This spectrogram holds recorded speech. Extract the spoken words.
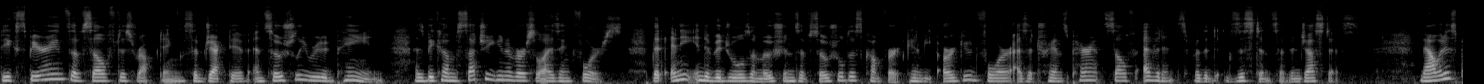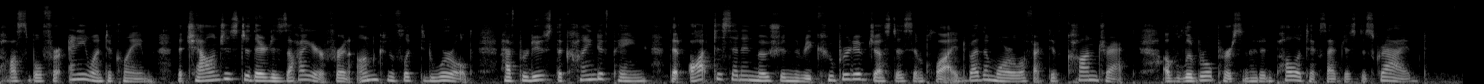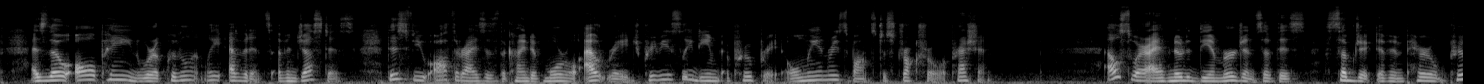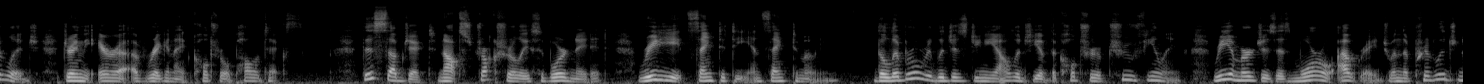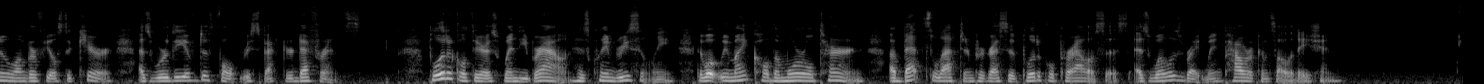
The experience of self disrupting, subjective, and socially rooted pain has become such a universalizing force that any individual's emotions of social discomfort can be argued for as a transparent self evidence for the existence of injustice. Now it is possible for anyone to claim that challenges to their desire for an unconflicted world have produced the kind of pain that ought to set in motion the recuperative justice implied by the moral affective contract of liberal personhood and politics I've just described. As though all pain were equivalently evidence of injustice, this view authorizes the kind of moral outrage previously deemed appropriate only in response to structural oppression. Elsewhere I have noted the emergence of this subject of imperiled privilege during the era of Reaganite cultural politics. This subject, not structurally subordinated, radiates sanctity and sanctimony. The liberal religious genealogy of the culture of true feeling reemerges as moral outrage when the privilege no longer feels secure as worthy of default respect or deference. Political theorist Wendy Brown has claimed recently that what we might call the moral turn abets left and progressive political paralysis as well as right wing power consolidation.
